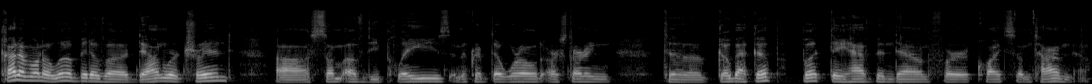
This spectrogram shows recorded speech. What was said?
kind of on a little bit of a downward trend. Uh, some of the plays in the crypto world are starting to go back up, but they have been down for quite some time now.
